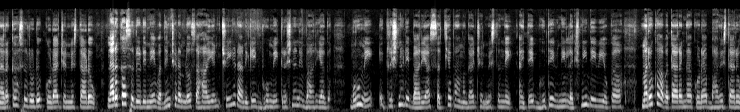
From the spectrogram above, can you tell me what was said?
నరకాసురుడు కూడా జన్మిస్తాడు. నరకాసురుడిని వధించడంలో సహాయం చేయడానికి భూమి కృష్ణుని భార్యగా భూమి కృష్ణుడి భార్య సత్యభామగా జన్మిస్తుంది. అయితే భూదేవిని లక్ష్మీదేవి యొక్క మరొక అవతారంగా కూడా భావిస్తారు.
